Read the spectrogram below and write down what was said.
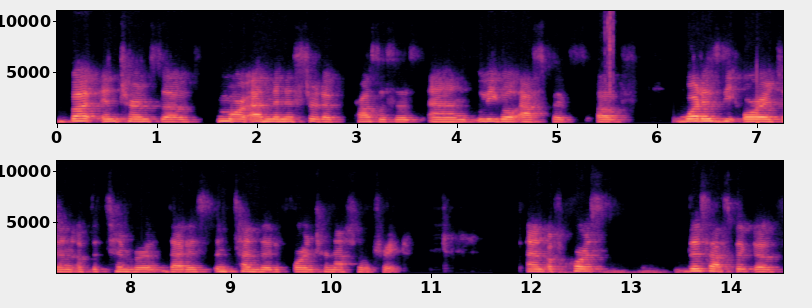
but in terms of more administrative processes and legal aspects of what is the origin of the timber that is intended for international trade. And of course, this aspect of,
